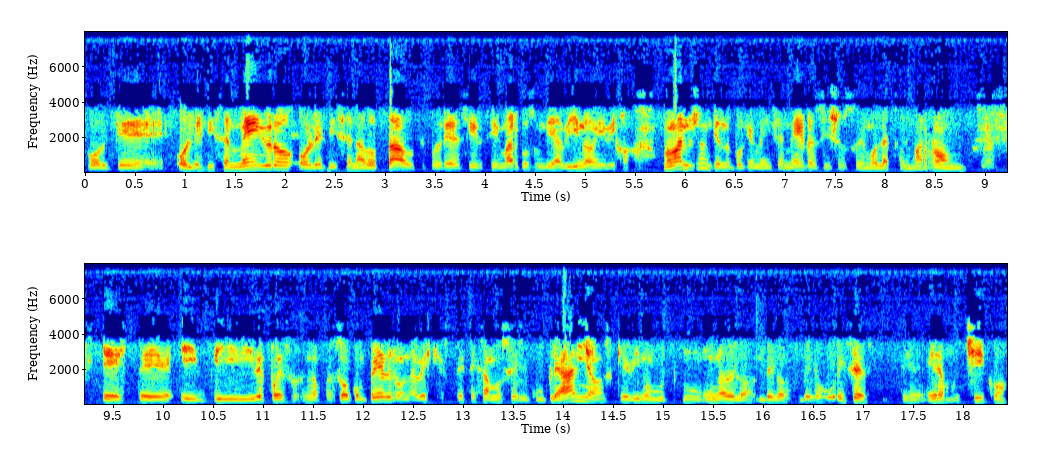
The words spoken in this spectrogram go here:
porque o les dicen negro o les dicen adoptado, se podría decir. Sí, Marcos un día vino y dijo, mamá, yo no entiendo por qué me dicen negro si yo tengo la piel marrón. Este, y, y después nos pasó con Pedro una vez que festejamos el cumpleaños, que vino uno de los, de los, de los gurises, eh, era muy chico,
